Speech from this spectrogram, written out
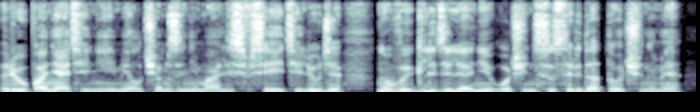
Рю понятия не имел, чем занимались все эти люди, но выглядели они очень сосредоточенными –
